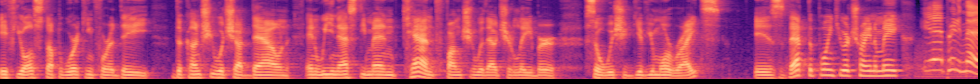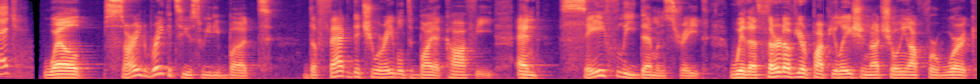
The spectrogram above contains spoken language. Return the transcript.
if you all stopped working for a day, the country would shut down and we nasty men can't function without your labor, so we should give you more rights? Is that the point you are trying to make? Yeah, pretty much. Well, sorry to break it to you, sweetie, but the fact that you were able to buy a coffee and safely demonstrate with a third of your population not showing up for work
